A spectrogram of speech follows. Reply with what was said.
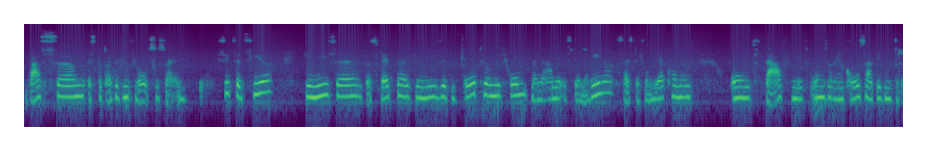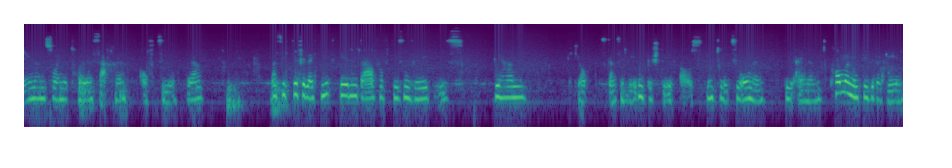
was ähm, es bedeutet, im Flow zu sein. Ich sitze jetzt hier, genieße das Wetter, genieße die Boote um mich herum. Mein Name ist der Marina, das heißt ja vom Meer kommend und darf mit unseren großartigen Trainern so eine tolle Sache aufziehen. Ja. Was ich dir vielleicht mitgeben darf auf diesem Weg ist, wir haben glaube, das ganze Leben besteht aus Intuitionen, die einem kommen und die wieder gehen.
